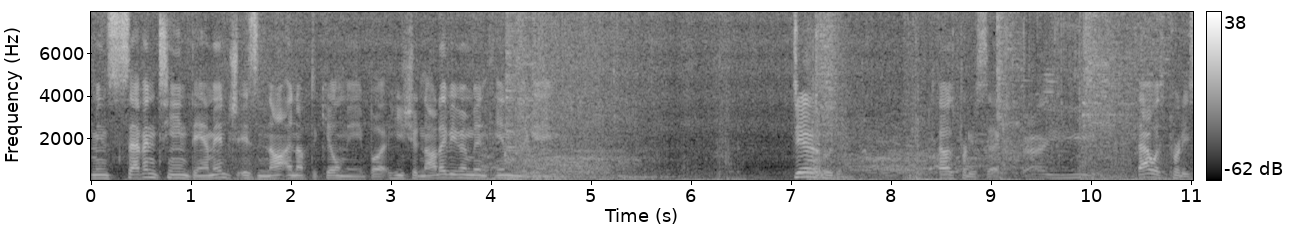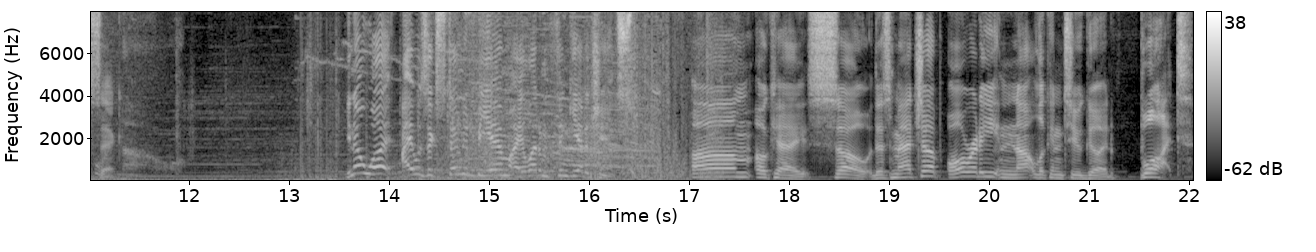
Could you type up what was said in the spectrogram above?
I mean, 17 damage is not enough to kill me, but he should not have even been in the game. Dude. That was pretty sick. That was pretty sick. You know what? I was extended BM. I let him think he had a chance. Um, okay. So, this matchup already not looking too good, but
